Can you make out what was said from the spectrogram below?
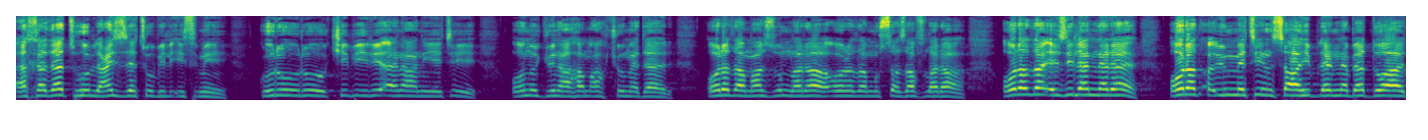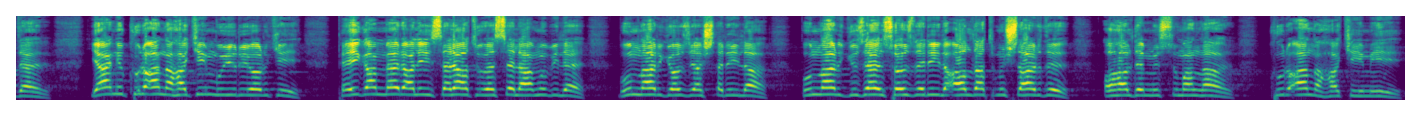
اَخَذَتْهُ الْعِزَّةُ بِالْاِثْمِ Gururu, kibiri, enaniyeti onu günaha mahkum eder. Orada mazlumlara, orada mustazaflara, orada ezilenlere, orada ümmetin sahiplerine beddua eder. Yani Kur'an hakim buyuruyor ki, Peygamber aleyhissalatu vesselam'ı bile bunlar gözyaşlarıyla, bunlar güzel sözleriyle aldatmışlardı. O halde Müslümanlar, Kur'an hakimi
